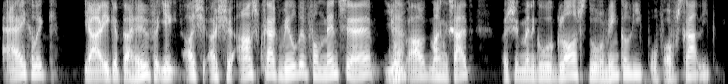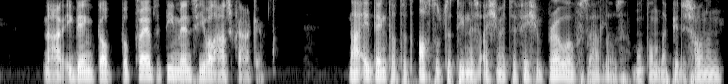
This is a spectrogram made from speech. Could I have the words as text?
eigenlijk... Ja, ik heb daar heel veel... Je, als, je, als je aanspraak wilde van mensen, hè, jong, Ja. oud, maakt niks uit. Als je met een Google Glass door een winkel liep of over straat liep. Nou, ik denk dat, dat twee op de tien mensen je wel aanspraken. Nou, ik denk dat het 8 op de 10 is als je met de Vision Pro over straat loopt. Want dan heb je dus gewoon een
